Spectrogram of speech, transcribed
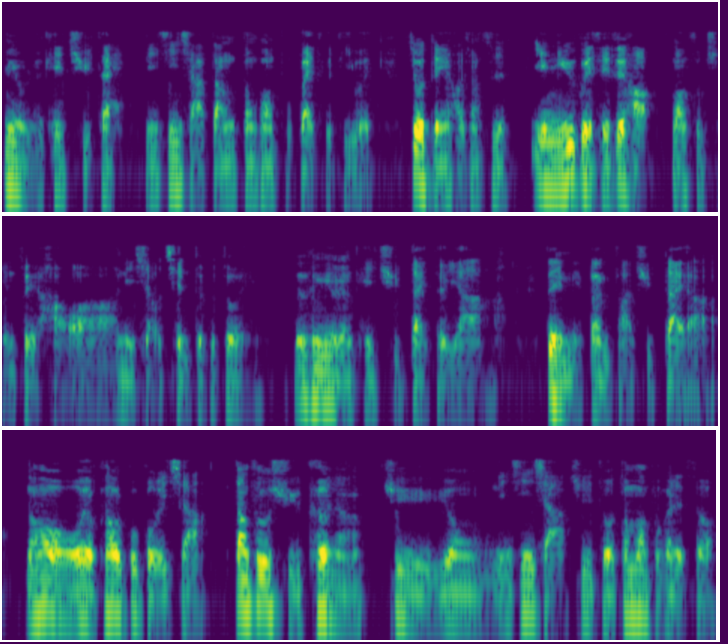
没有人可以取代林青霞当东方不败这个地位，就等于好像是演女鬼谁最好？王祖贤最好啊，聂小倩对不对？那是没有人可以取代的呀，这也没办法取代啊。然后我有靠 Google 一下，当初徐克呢去用林青霞去做东方不败的时候。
